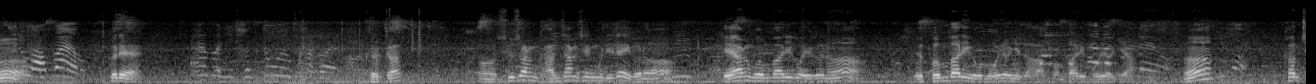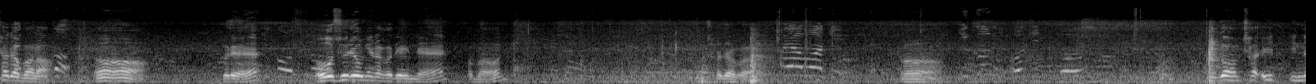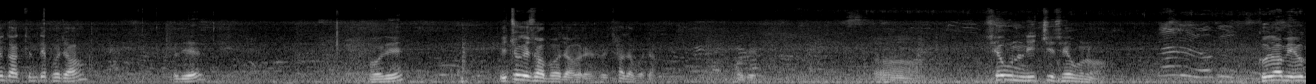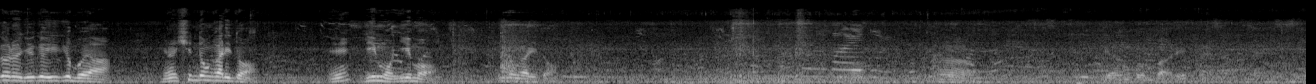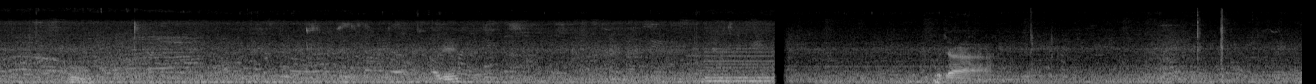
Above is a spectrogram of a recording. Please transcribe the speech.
어. 와봐요. 그래. 할아버지 저쪽으로 가봐요. 그럴까? 어, 수상 관상 생물이래 이거는. 대양 범발이고 이거는 이거 범발이고 모형이다. 범발이 모형이야. 어? 그럼 찾아봐라. 어, 어. 그래. 어수령이라고 돼 있네. 한번 찾아봐. 할아버지. 어. 이건 어디 있어요? 이거 한번 차, 있, 있는 것 같은데 보자. 어디? 어디? 이쪽에서 보자 그래. 찾아보자. 어디? 어. 새우는 있지 새우는. 그 다음에 이거는 여기 이게 뭐야? 예? 신동가리동. 예? 니모 니모. 신동가리동. 어. 양본발이. 응. 보자.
